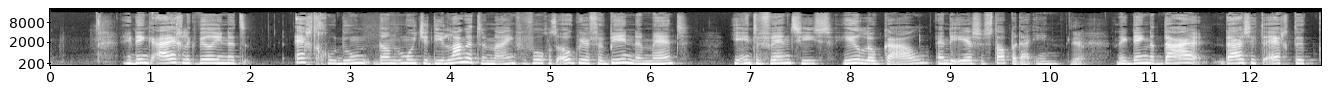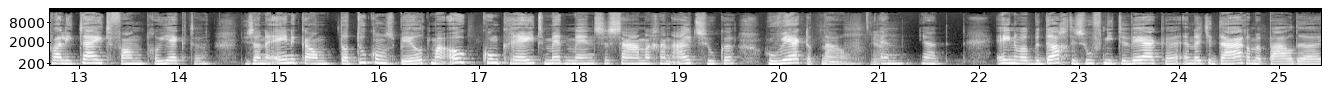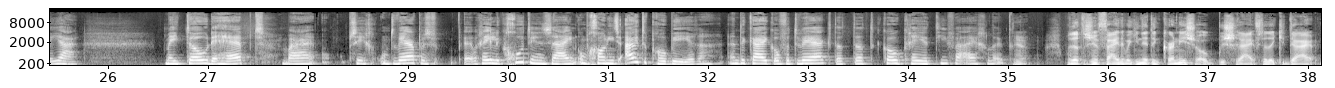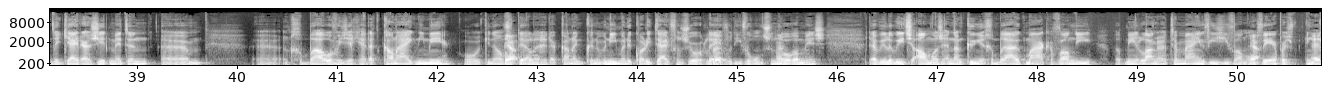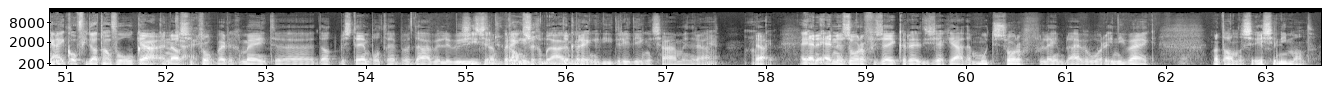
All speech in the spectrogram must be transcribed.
Ik denk eigenlijk wil je het echt goed doen, dan moet je die lange termijn vervolgens ook weer verbinden met je interventies heel lokaal en de eerste stappen daarin. Ja. En ik denk dat daar, daar zit echt de kwaliteit van projecten. Dus aan de ene kant dat toekomstbeeld, maar ook concreet met mensen samen gaan uitzoeken hoe werkt dat nou? Ja. En ja, het ene wat bedacht is, hoeft niet te werken. En dat je daar een bepaalde ja, methode hebt waar op zich ontwerpers redelijk goed in zijn om gewoon iets uit te proberen en te kijken of het werkt. Dat, dat co-creatieve eigenlijk. Ja. Maar dat is in feite wat je net in Carnissen ook beschrijft. Dat, je daar, dat jij daar zit met een, ehm, eh, een gebouw waarvan je zegt... ja, dat kan eigenlijk niet meer, hoor ik je dan Ja. vertellen. Daar kan, kunnen we niet meer de kwaliteit van zorg leveren die voor ons de norm is. Daar willen we iets anders. En dan kun je gebruik maken van die wat meer langere termijnvisie van ontwerpers... en, En- kijken of je dat dan voor elkaar Ja, en als ze krijgen. toch bij de gemeente eh, dat bestempeld hebben, daar willen we Precies, iets, dan brengen, gebruiken. dan brengen die drie dingen samen inderdaad. Ja, Ja. oké. En, En- en een zorgverzekeraar die zegt, ja, er moet zorg verleend blijven worden in die wijk. Want anders is er niemand.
